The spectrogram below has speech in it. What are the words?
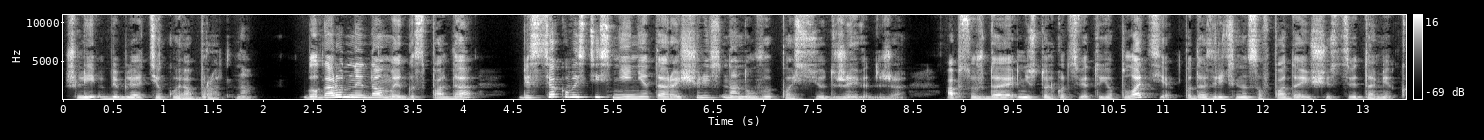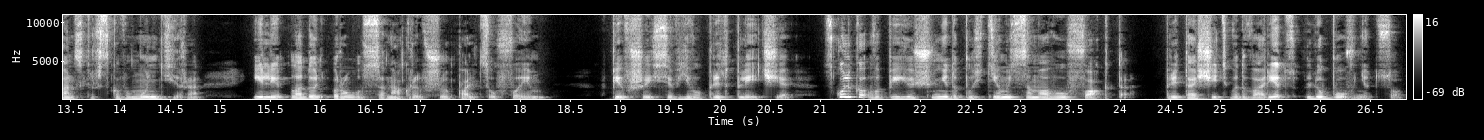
шли в библиотеку и обратно. Благородные дамы и господа – без всякого стеснения таращились на новую пассию Джевиджа, обсуждая не столько цвет ее платья, подозрительно совпадающий с цветами канцлерского мундира, или ладонь Росса, накрывшую пальцы у Фейм, впившиеся в его предплечье, сколько вопиющую недопустимость самого факта притащить во дворец любовницу,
